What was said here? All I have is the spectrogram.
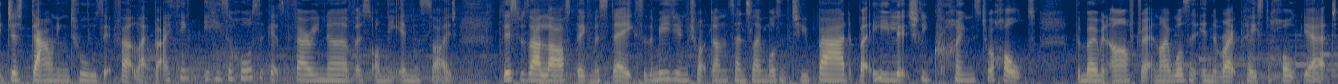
it just downing tools it felt like. But I think he's a horse that gets very nervous on the inside. This was our last big mistake. So the medium trot down the centre line wasn't too bad but he literally grinds to a halt the moment after it and I wasn't in the right place to halt yet.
